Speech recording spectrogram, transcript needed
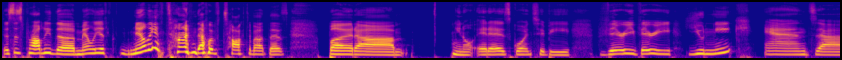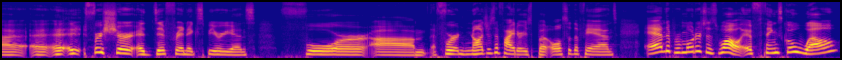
This is probably the millionth millionth time that we've talked about this, but um, you know it is going to be very very unique and uh, for sure a different experience for um, for not just the fighters but also the fans and the promoters as well. If things go well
